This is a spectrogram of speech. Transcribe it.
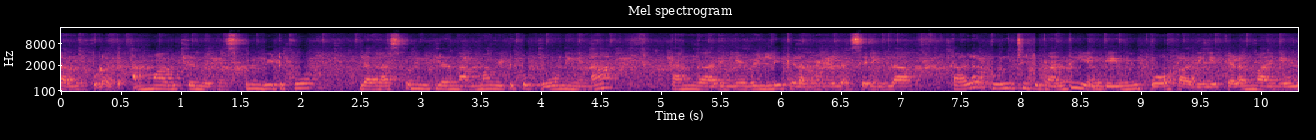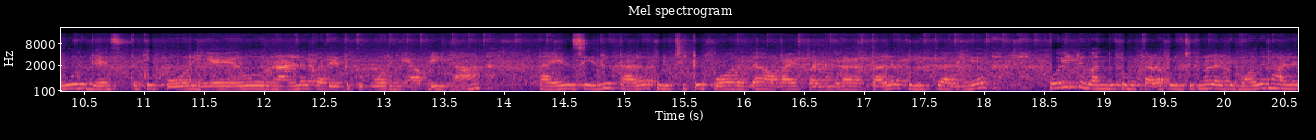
தங்கக்கூடாது. அம்மா வீட்டில் இருந்த ஹஸ்பண்ட் வீட்டுக்கோ இல்லை ஹஸ்பண்ட் வீட்டில் இருந்து அம்மா வீட்டுக்கோ போனீங்கன்னா தங்காதீங்க. வெள்ளிக்கிழமைகளில் சரிங்களா? தலை குளிச்சுட்டு வந்து எங்கேயுமே போகாதீங்க. கிளம்பாதீங்க. ஊர் தேசத்துக்கு போகிறீங்க ஏதோ ஒரு நல்ல காரியத்துக்கு போகிறீங்க அப்படின்னா தயவு செய்து தலை குளிச்சுட்டு போகிறத அவாய்ட் பண்ணுங்கள் தலை குளிக்காதீங்க. போயிட்டு வந்து கூட தலை குளிச்சுக்கணும் இல்லாட்டி முத நாளே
